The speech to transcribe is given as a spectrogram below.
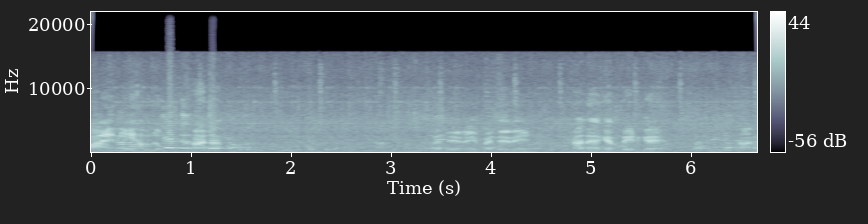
फाइनली हम लोग खाना। दे रही खाना आके हम बैठ गए खाना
